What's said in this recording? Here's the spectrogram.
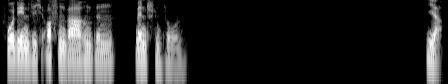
vor dem sich offenbarenden Menschensohn. Ja,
